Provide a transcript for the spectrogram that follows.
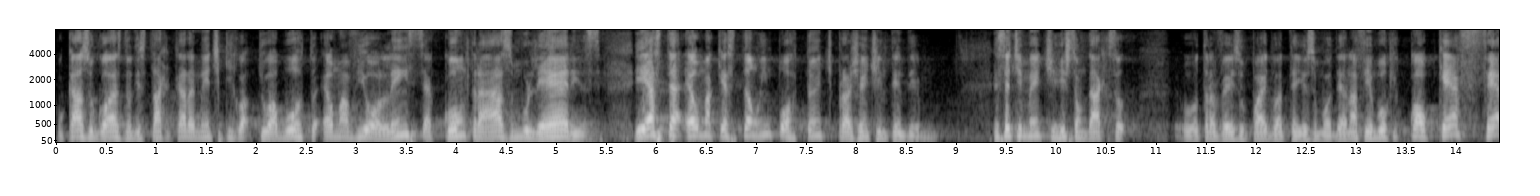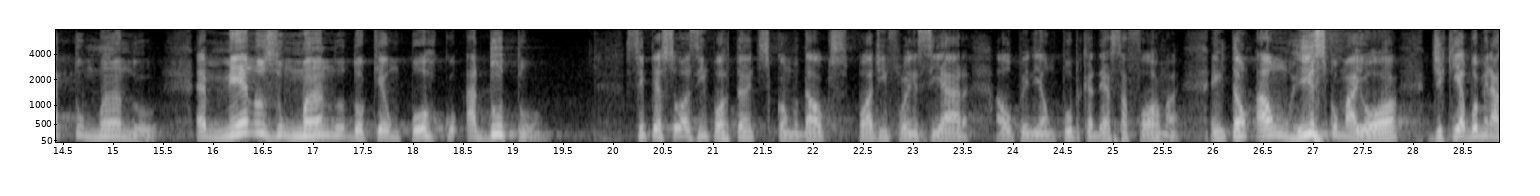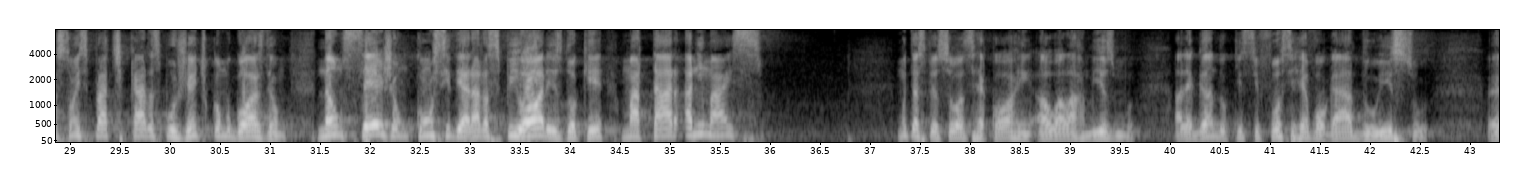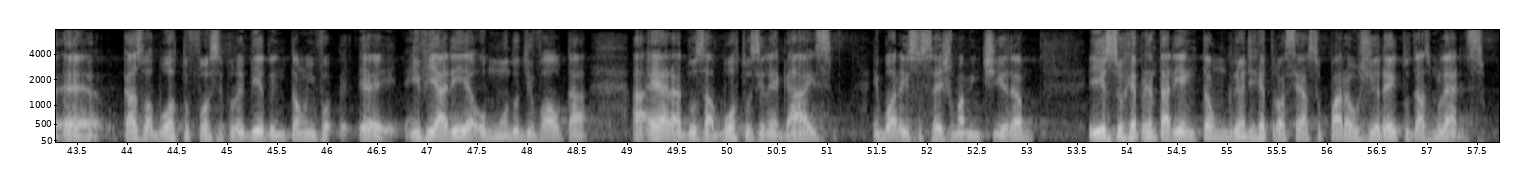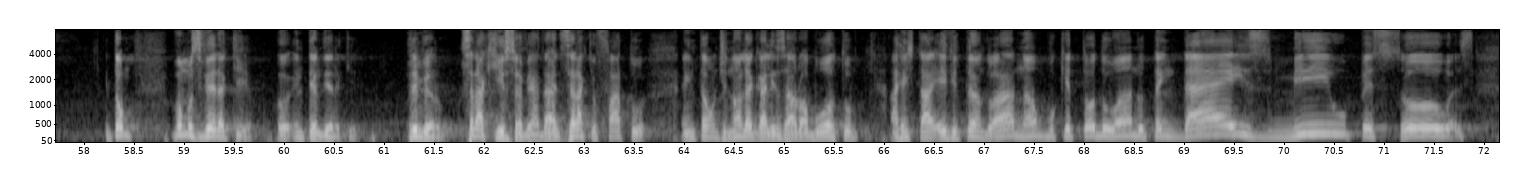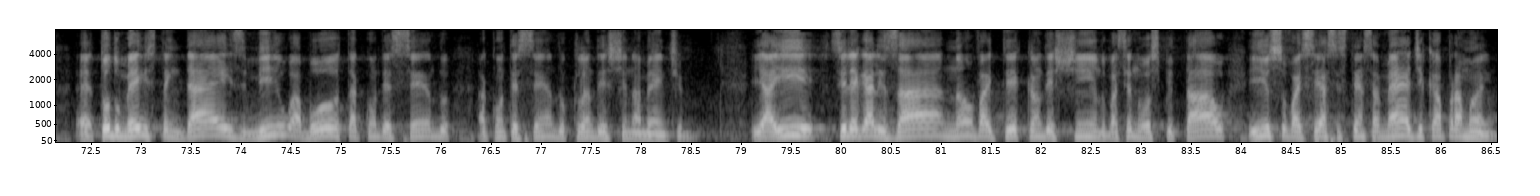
O caso Gosnell destaca claramente que, que, o aborto é uma violência contra as mulheres. E esta é uma questão importante para a gente entender. Recentemente, Richton Dax, outra vez o pai do ateísmo moderno, afirmou que qualquer feto humano é menos humano do que um porco adulto. Se pessoas importantes como Dawkins podem influenciar a opinião pública dessa forma, então há um risco maior de que abominações praticadas por gente como Gosden não sejam consideradas piores do que matar animais. Muitas pessoas recorrem ao alarmismo, alegando que se fosse revogado isso, é, é, caso o aborto fosse proibido, então é, enviaria o mundo de volta a era dos abortos ilegais, embora isso seja uma mentira, e isso representaria então um grande retrocesso para os direitos das mulheres. Então, vamos ver aqui, entender aqui. Primeiro, será que isso é verdade? Será que o fato, então, de não legalizar o aborto, a gente está evitando? Ah, não, porque todo ano tem 10 mil pessoas, é, todo mês tem 10 mil abortos acontecendo, acontecendo clandestinamente. E aí, se legalizar, não vai ter clandestino, vai ser no hospital e isso vai ser assistência médica para a mãe.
